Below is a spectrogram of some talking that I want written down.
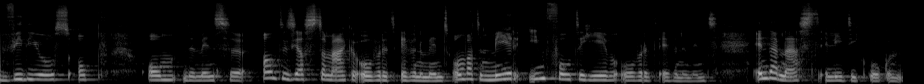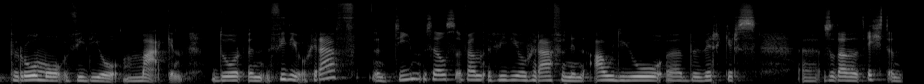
video's op om de mensen enthousiast te maken over het evenement, om wat meer info te geven over het evenement. En daarnaast liet ik ook een promo-video maken door een videograaf, een team zelfs van videografen en audiobewerkers, uh, zodat het echt een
